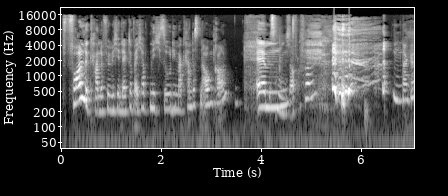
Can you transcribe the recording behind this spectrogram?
volle Kanne für mich entdeckt habe, weil ich habe nicht so die markantesten Augenbrauen. Ähm, Ist mir nicht aufgefallen? Danke.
